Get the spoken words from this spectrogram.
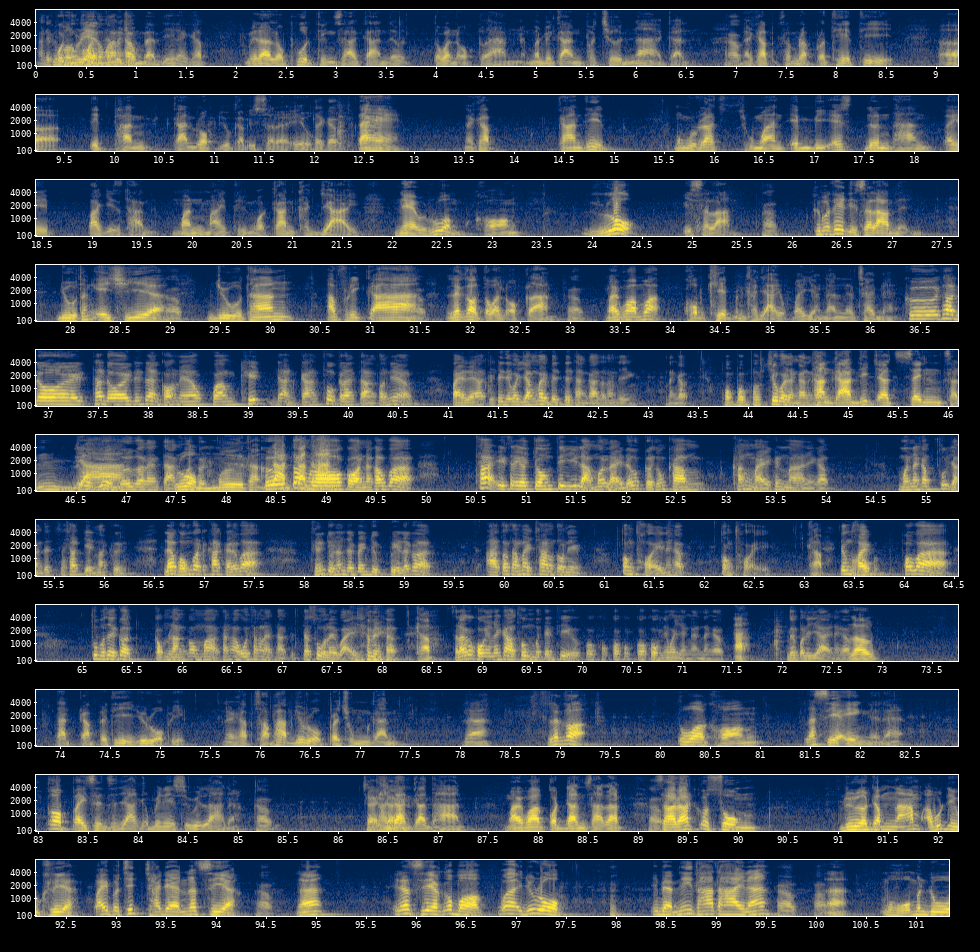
อันนี้คือพูดผตรมงเรียนๆตรงท่านๆผู้นะคชรับมแบบนี้นะครับ เวลาเราพูดถึงสถานการณ์ตะวันออกกลางเนี่ยมันเป็นการเผชิญหน้ากันครับ นะครับสำหรับประเทศที่เอ่อติดพันการรบอยู่กับอิสราเอล ใช่ครับ แต่นะครับการที่มงกุฎราชกุมาร MBS เดินทางไปปากีสถาน มันหมายถึงว่าการขยายแนวร่วมของโลกอิสลาม ครับ คือประเทศอิสลามเนี่ยอยู่ทั้งเอเชีย ครับ อยู่ทั้งแอฟริกาครับและก็ตะวันออกกลาง ครับ หมายความว่าขอบเขตมันขยายออกไปอย่างนั้นแล้วใช่ไหมฮะคือถ้าโดยถ้าโดยในด้านของแนวความคิดด้านการพูดกันต่างๆตอนเนี้ยไปแล้วแต่เพียงแต่ว่ายังไม่เป็นเป็นทางการเท่านั้นเองนะครับผมผมผมเชื่อว่าอย่างนั้นครัทางการที่จะเซ็นสัญญาร่วมมือกันต่างๆร่วมมือทางคือด้านต้กาองรทรอหาร ก่อนนะครับว่า ถ้าอิสราเอลโจมตีอิหร่านเมื่อไหร่แล้วเกิดสงครามครั้งใหม่ขึ้นมาเนี่ยครับมันนะครับทุกอย่างจะชัดเจนมากขึ้น แล้วผมก็คาดการณ์ว่า ถึงจุดนั้นจะเป็นจุดเปลี่ยนแล้วก็อาจต้องทำให้ชาติของตัวนี้ต้องถอยนะครับ ต้องถอยครับต้องถอย เพราะว่าทุกประเทศก็กำลังก็มากทั้งอาวุธทั้งอะไรต่างจะสู้อะไรไหวใช่ไหมครับครับสหรัฐก็คงยังไม่กล้าทุ่มมาเต็มที่ก็ก็ก็ก็ก็คงจะว่าอย่างนั้นนะครับอะโดยปริยายนะครับ เราตัดกลับไปที่ยุโรปอีกนะครับสหภาพยุโรปประชุมกันนะแล้วก็ตัวของรัสเซียเองเนี่ยนะฮะก็ไปเซ็นสัญญากับเวเนซุเอลานะครับ ใช่ทางใช่ด้านการทหาร หมายความกดดันสหรัฐครับ สหรัฐก็ส่งเรือดำน้ำอาวุธนิวเคลียร์ไปประชิดชายแดนรัสเซียครับ นะรัสเซียก็บอกว่ายุโรปอีแบบนี้ท้าทายนะครับครับ อ่าโอ้โหมันดู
